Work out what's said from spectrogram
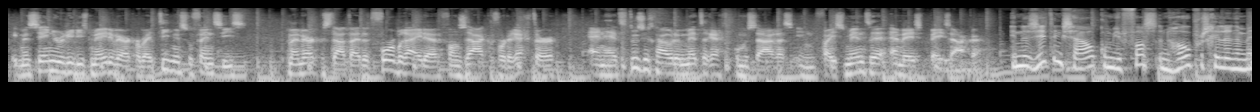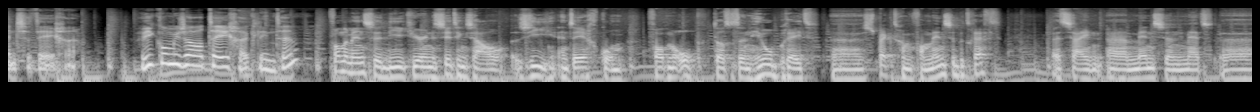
Ik ben senior juridisch medewerker bij Team Insolventies. Mijn werk bestaat uit het voorbereiden van zaken voor de rechter en het toezicht houden met de rechtercommissaris in faillissementen en WSP-zaken. In de zittingszaal kom je vast een hoop verschillende mensen tegen. Wie kom je zo al tegen, Clinton? Van de mensen die ik hier in de zittingszaal zie en tegenkom, valt me op dat het een heel breed uh, spectrum van mensen betreft. Het zijn uh, mensen met, uh,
